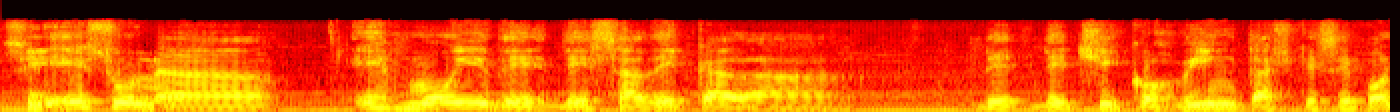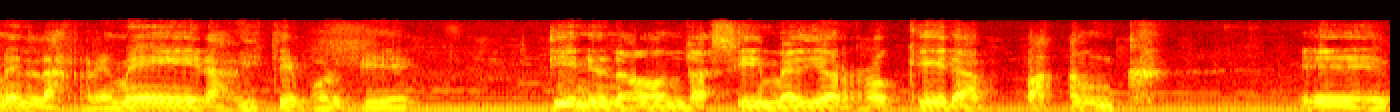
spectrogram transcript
Sí, es una. Es muy de, de esa década de, de chicos vintage que se ponen las remeras, ¿viste? Porque tiene una onda así, medio rockera, punk, eh,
